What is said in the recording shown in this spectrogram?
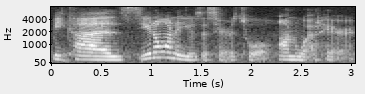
because you don't want to use this hair tool on wet hair.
